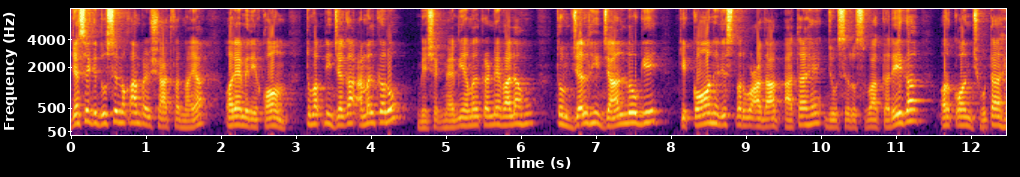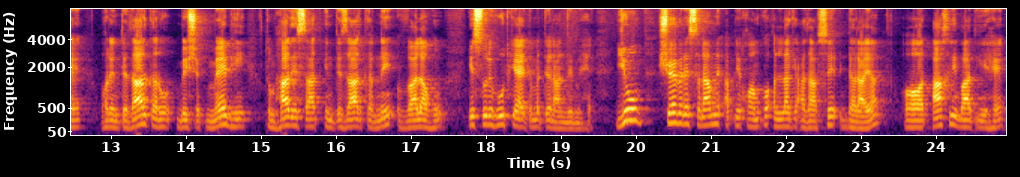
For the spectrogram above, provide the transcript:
جیسے کہ دوسرے مقام پر ارشاد فرمایا، اور اے میری قوم، تم اپنی جگہ عمل کرو۔ بے شک میں بھی عمل کرنے والا ہوں۔ تم جلد ہی جان لو گے کہ کون ہے جس پر وہ عذاب آتا ہے، جو اسے رسوا کرے گا، اور کون جھوٹا ہے۔ اور انتظار کرو، بے شک میں بھی تمہارے ساتھ انتظار کرنے والا ہوں۔ یہ سورہ ہود کی آیت نمبر ترانوے میں ہے۔ یوں شعیب علیہ السلام نے اپنی قوم کو اللہ کے عذاب سے ڈرایا۔ اور آخری بات یہ ہے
